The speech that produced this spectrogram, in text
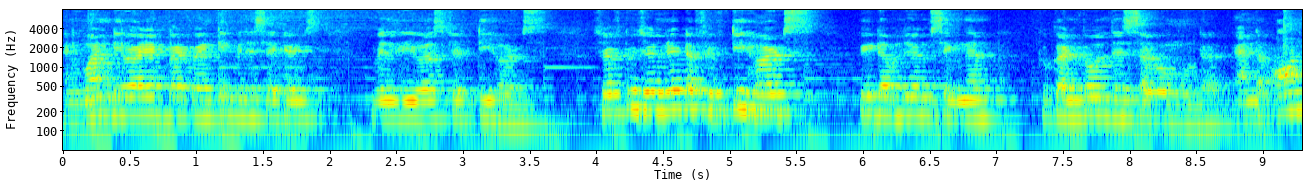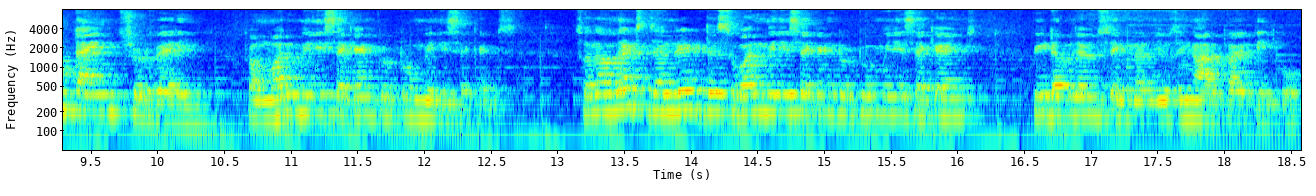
and 1 divided by 20 milliseconds will give us 50 Hertz. So you have to generate a 50 Hertz PWM signal to control this servo motor and the on time should vary from 1 millisecond to 2 milliseconds. So now let's generate this 1 millisecond to 2 milliseconds PWM signal using RPi Pico.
